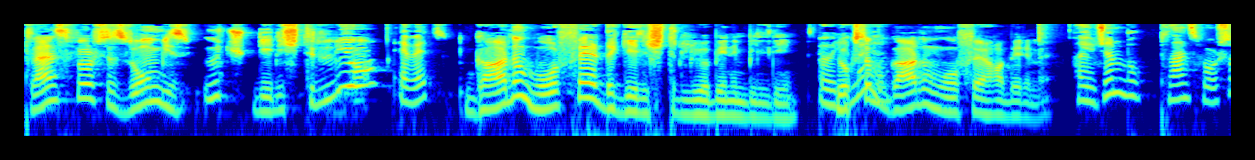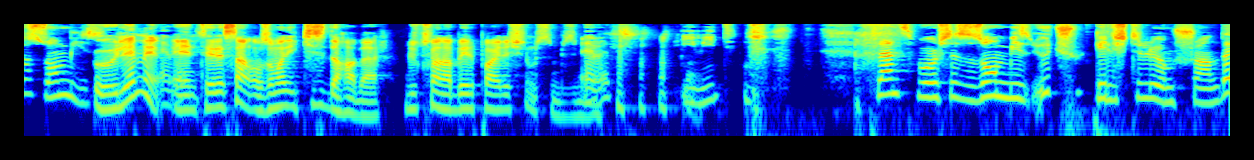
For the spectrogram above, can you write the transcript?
Plants vs Zombies 3 geliştiriliyor. Evet. Garden Warfare de geliştiriliyor benim bildiğim. Öyle Yoksa mi? bu Garden Warfare haberi mi? Hayır canım bu Plants vs Zombies. Öyle mi? Evet. Enteresan. O zaman ikisi de haber. Lütfen haberi paylaşır mısın bizimle? Evet. evet. Plants vs Zombies 3 geliştiriliyormuş şu anda.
